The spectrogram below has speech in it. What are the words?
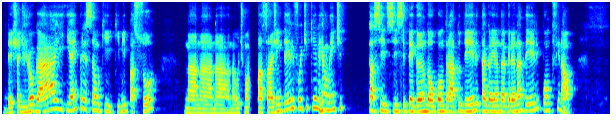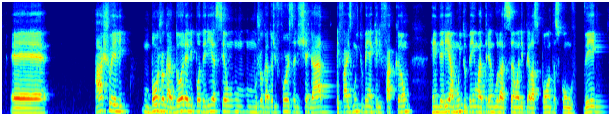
Deixa de jogar e, e a impressão que, que me passou na, na, na, na última passagem dele foi de que ele realmente está se, se, se, pegando ao contrato dele, está ganhando a grana dele, ponto final. É, acho ele um bom jogador, ele poderia ser um, um, jogador de força de chegada, ele faz muito bem aquele facão, renderia muito bem uma triangulação ali pelas pontas com o Veiga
